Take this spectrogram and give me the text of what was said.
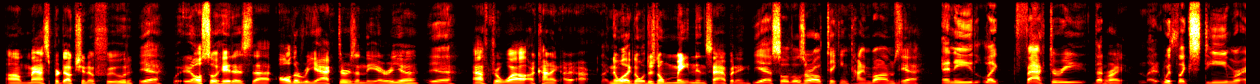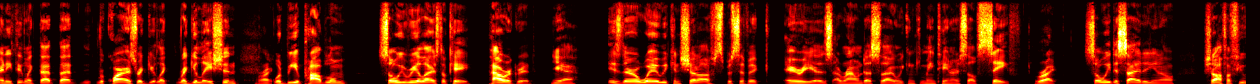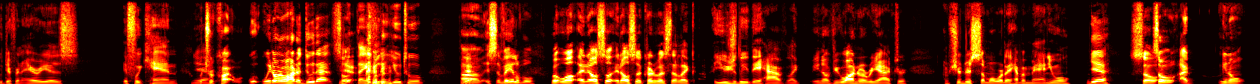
um, mass production of food, Yeah. it also hit us that all the reactors in the area Yeah. after a while are kind of are, are, like no like no there's no maintenance happening. Yeah. So those are all taking time bombs. Yeah, Any like factory that right, with like steam or anything like that that requires regu- like regulation right, would be a problem. So we realized, okay, power grid. yeah, Is there a way we can shut off specific areas around us so that we can maintain ourselves safe? right, So we decided, you know, shut off a few different areas if we can, Yeah. which require we don't know how to do that. So Yeah. thankfully, YouTube, Yeah. um, it's available. But well, it also it also occurred to us that like usually they have like you know if you go into a reactor, I'm sure there's somewhere where they have a manual. Yeah. So, So I, you know,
